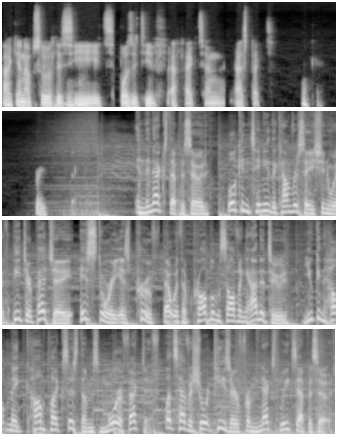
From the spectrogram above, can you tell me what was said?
I can absolutely see mm-hmm. its positive effects and aspects. Okay, great. Thanks. In the next episode, we'll continue the conversation with Peter Peche. His story is proof that with a problem solving attitude, you can help make complex systems more effective. Let's have a short teaser from next week's episode.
